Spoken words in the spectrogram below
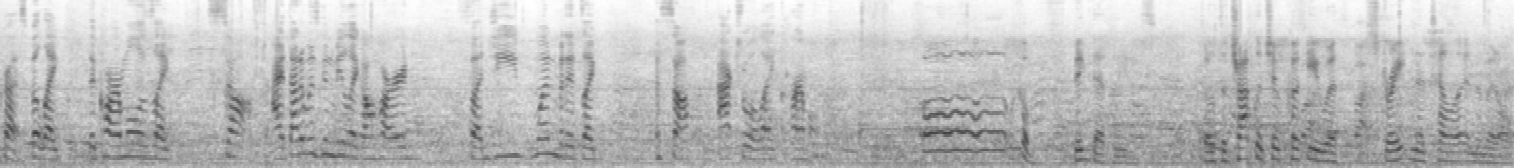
crust, but like the caramel is like soft. I thought it was gonna be like a hard fudgy one, but it's like a soft, actual like caramel. Oh, look how big that thing is. So it's a chocolate chip cookie with straight Nutella in the middle.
